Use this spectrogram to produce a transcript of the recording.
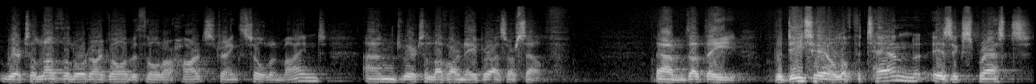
we are to love the Lord our God with all our heart, strength, soul, and mind, and we are to love our neighbour as ourselves. Um, that the, the detail of the ten is expressed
